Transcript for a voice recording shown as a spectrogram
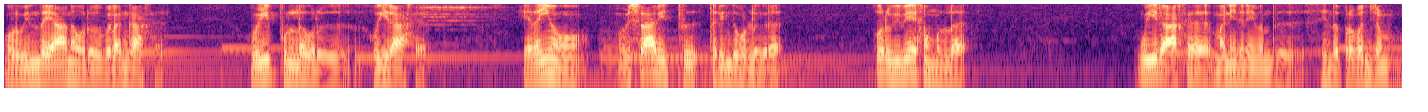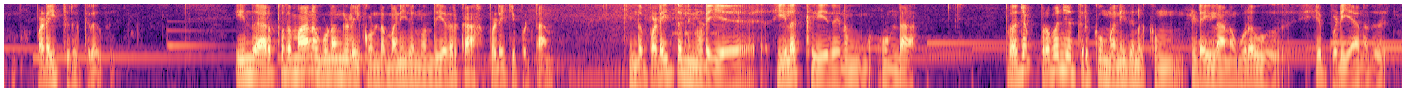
ஒரு விந்தையான ஒரு விலங்காக விழிப்புள்ள ஒரு உயிராக எதையும் விசாரித்து தெரிந்து கொள்ளுகிற ஒரு விவேகமுள்ள உயிராக மனிதனை வந்து இந்த பிரபஞ்சம் படைத்திருக்கிறது. இந்த அற்புதமான குணங்களை கொண்ட மனிதன் வந்து எதற்காக படைக்கப்பட்டான்? இந்த படைத்தலினுடைய இலக்கு ஏதேனும் உண்டா? பிரஜ பிரபஞ்சத்திற்கும் மனிதனுக்கும் இடையிலான உறவு எப்படியானது?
